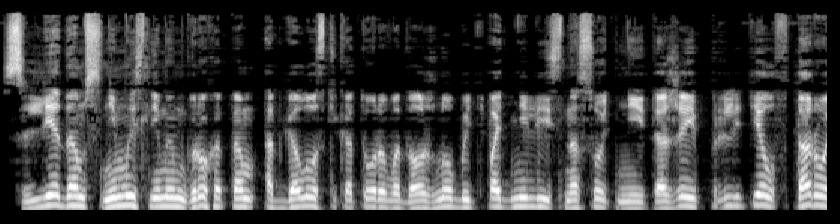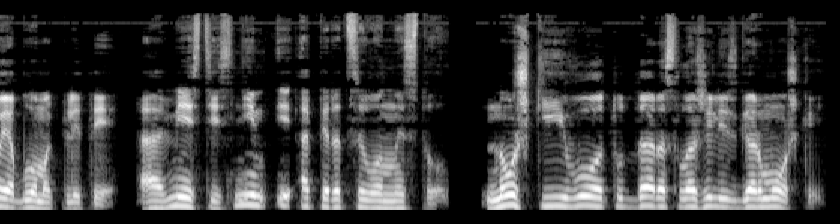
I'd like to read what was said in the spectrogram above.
Следом с немыслимым грохотом, отголоски которого, должно быть, поднялись на сотни этажей, прилетел второй обломок плиты, а вместе с ним и операционный стол. Ножки его от удара сложились гармошкой.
